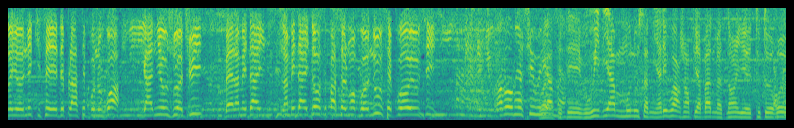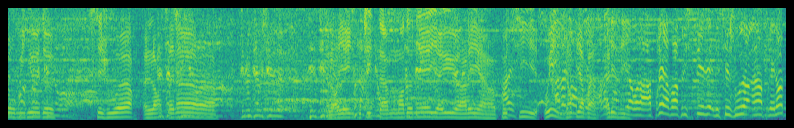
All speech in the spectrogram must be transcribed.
rayonnais qui s'est déplacé pour nous voir gagner aujourd'hui. Ben, la médaille, la médaille d'or, c'est pas seulement pour nous, c'est pour eux aussi. Bravo, merci Voilà, William. c'était William Mounoussami. Allez voir Jean-Pierre Bad maintenant, il est tout heureux au milieu de ses joueurs, l'entraîneur. Alors il y a une petite, à un moment donné, il y a eu allez, un petit. Oui, Avec Jean-Pierre Bad, allez-y. Voilà. Après avoir félicité les, ses joueurs un après l'autre,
